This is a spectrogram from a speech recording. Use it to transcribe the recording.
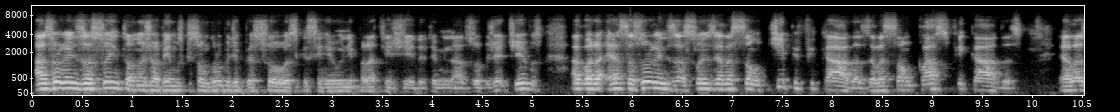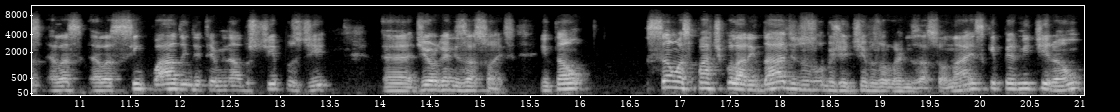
As organizações, então, nós já vimos que são um grupo de pessoas que se reúnem para atingir determinados objetivos. Agora, essas organizações, elas são tipificadas, elas são classificadas, elas, elas, elas se enquadram em determinados tipos de, eh, de organizações. Então, são as particularidades dos objetivos organizacionais que permitirão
